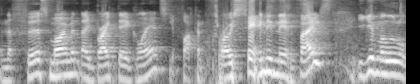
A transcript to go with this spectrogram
And the first moment they break their glance, you fucking throw sand in their face. You give them a little,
